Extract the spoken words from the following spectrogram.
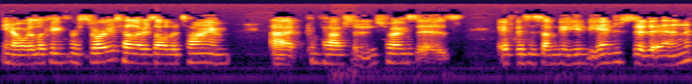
you know, we're looking for storytellers all the time at Compassion and Choices. If this is something you'd be interested in,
